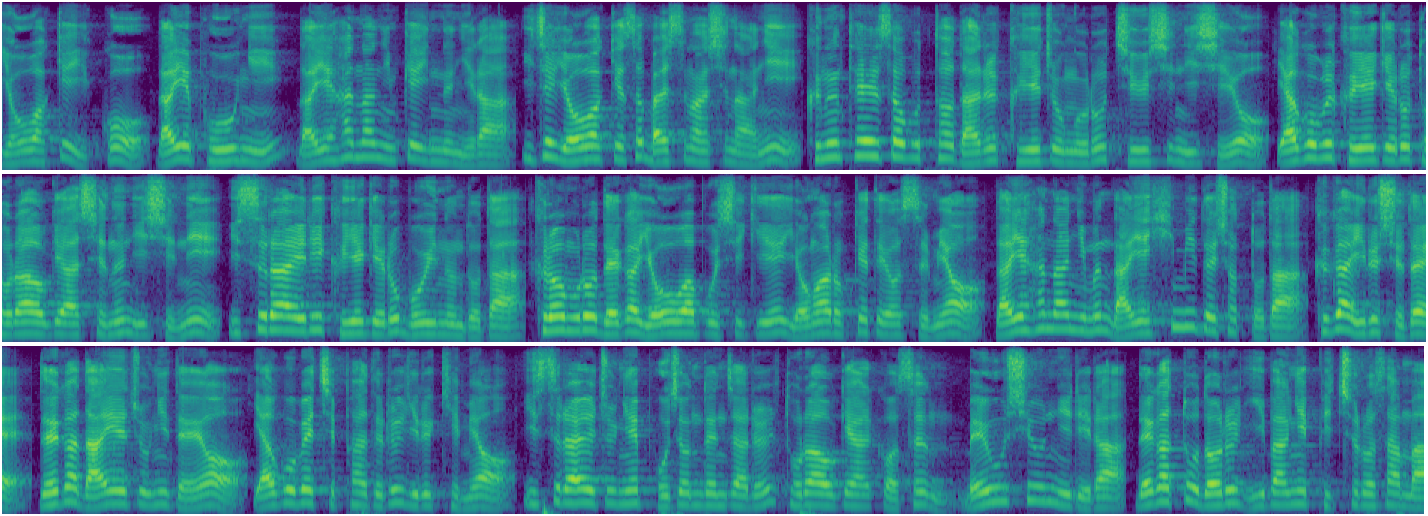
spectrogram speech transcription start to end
여호와께 있고 나의 보응이 나의 하나님께 있느니라. 이제 여호와께서 말씀하시나니 그는 태에서부터 나를 그의 종으로 지으신 이시요 야곱을 그에게로 돌아오게 하시는 이시니 이스라엘이 그에게로 모이는도다. 그러므로 내가 여호와 보시기에 영화롭게 되었으며 나의 하나님은 나의 힘이 되셨도다. 그가 이르시되 내가 나의 종이 되어 야곱의 지파들을 일으키며 이스라엘 중에 보존된 자를 돌아오게 할 것은 매우 쉬운 일이라. 내가 또 너를 이방의 빛으로 삼아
